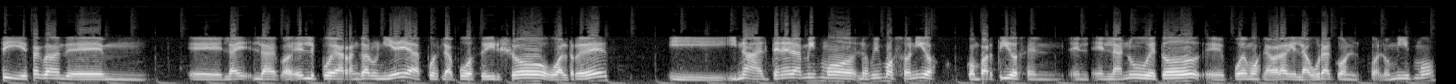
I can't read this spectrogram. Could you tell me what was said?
Sí, exactamente. Em, eh, él puede arrancar una idea, después la puedo seguir yo o al revés y, nada, el tener los mismos sonidos compartidos en, en, la nube, todo, eh, podemos la verdad que laburar con, con lo mismo.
